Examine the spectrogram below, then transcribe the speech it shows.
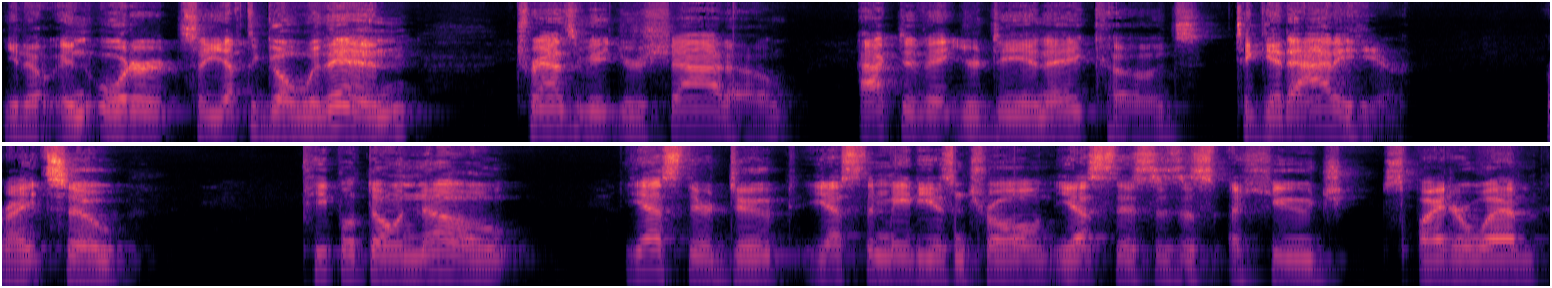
you know, in order, so you have to go within, transmute your shadow, activate your DNA codes to get out of here, right? So people don't know. Yes, they're duped. Yes, the media is controlled. Yes, this is a, a huge spider web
